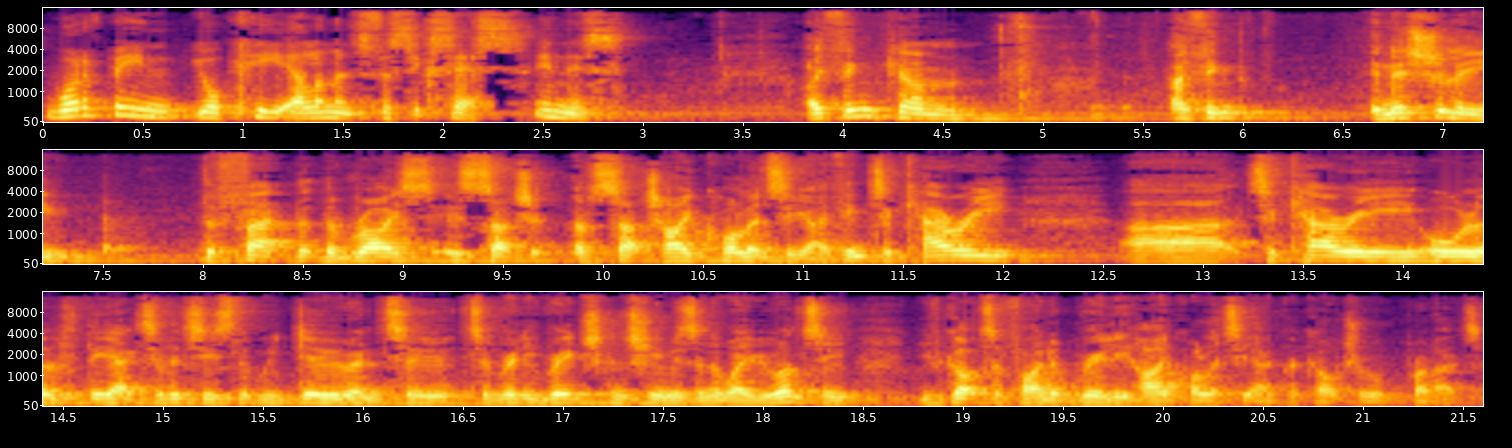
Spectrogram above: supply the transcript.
What have been your key elements for success in this? I think, um, I think initially the fact that the rice is such of such high quality, I think to carry uh, to carry all of the activities that we do and to, to really reach consumers in the way we want to, you've got to find a really high quality agricultural product.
